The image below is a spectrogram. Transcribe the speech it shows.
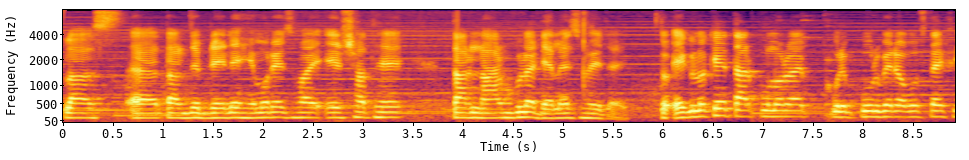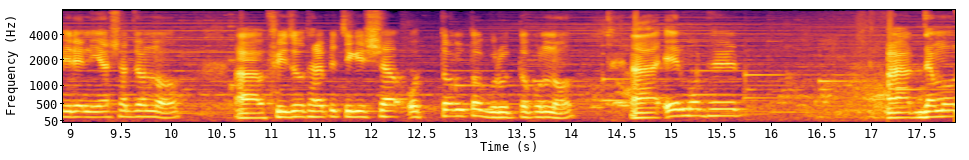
প্লাস তার যে ব্রেনে হেমোরেজ হয়, এর সাথে তার নার্ভগুলো ড্যামেজ হয়ে যায়। তো এগুলোকে তার পুনরায় পূর্বের অবস্থায় ফিরে নিয়ে আসার জন্য ফিজিওথেরাপি চিকিৎসা অত্যন্ত গুরুত্বপূর্ণ। এর মধ্যে যেমন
